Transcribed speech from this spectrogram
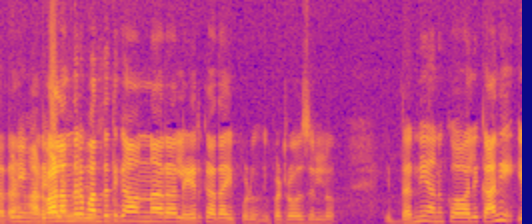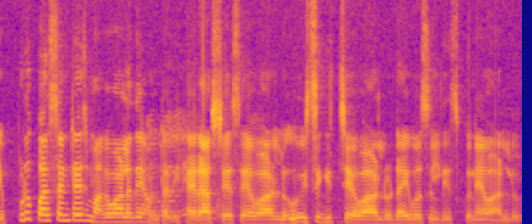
కదా? ఆడవాళ్ళందరూ పద్ధతిగా ఉన్నారా? లేరు కదా ఇప్పుడు ఇప్పటి రోజుల్లో. ఇద్దరిని అనుకోవాలి కానీ ఎప్పుడు పర్సంటేజ్ మగవాళ్ళదే ఉంటుంది. హెరాస్ చేసేవాళ్ళు విసిగిచ్చేవాళ్ళు డైవోర్సులు తీసుకునేవాళ్ళు.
